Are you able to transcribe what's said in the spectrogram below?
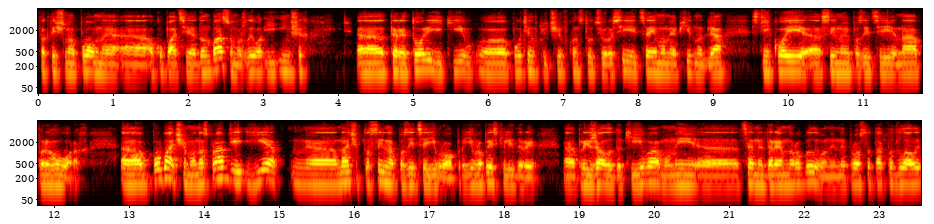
фактично повна е, окупація Донбасу, можливо, і інших е, територій, які е, Путін включив в конституцію Росії. Це йому необхідно для стійкої е, сильної позиції на переговорах. Е, Побачимо, насправді є, е, начебто, сильна позиція Європи. Європейські лідери е, приїжджали до Києва. Вони це не даремно робили. Вони не просто так подолали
